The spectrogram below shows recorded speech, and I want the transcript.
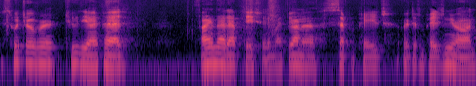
Just switch over to the iPad find that application. It might be on a separate page or a different page than you're on.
